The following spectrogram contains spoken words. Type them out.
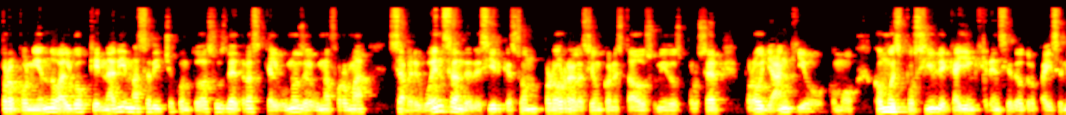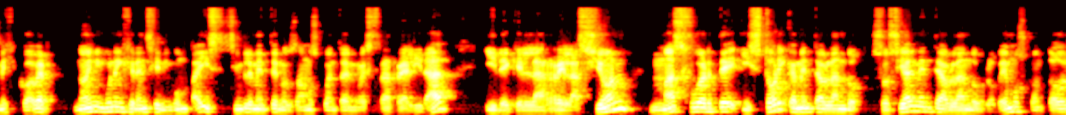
proponiendo algo que nadie más ha dicho con todas sus letras, que algunos de alguna forma se avergüenzan de decir que son pro relación con Estados Unidos por ser pro yanqui como cómo es posible que haya injerencia de otro país en México. A ver, no hay ninguna injerencia en ningún país, simplemente nos damos cuenta de nuestra realidad y de que la relación más fuerte, históricamente hablando, socialmente hablando, lo vemos con todos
